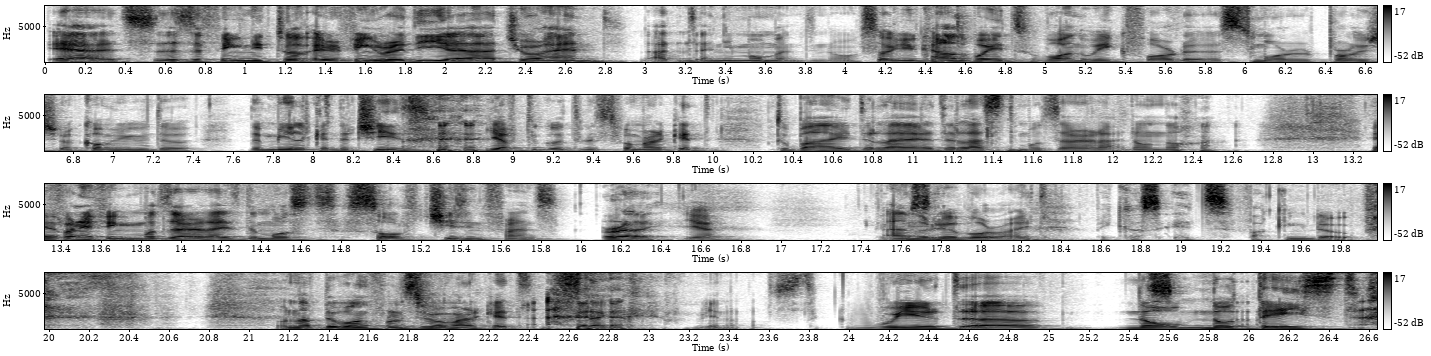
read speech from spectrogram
yeah it's that's the thing. You need to have everything ready at your hand at Mm. any moment you know? So you cannot wait one week for the small producer coming with the, the milk and the cheese. You have to go to the supermarket to buy the la- the last mozzarella. I don't know. Yep. funny thing mozzarella is the most sold cheese in france. Really? yeah. Because- unbelievable right because it's fucking dope. well not the one from the supermarket it's like you know it's like weird uh, no no taste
